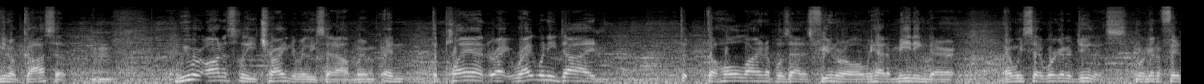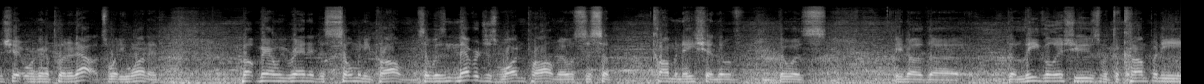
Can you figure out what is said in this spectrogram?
you know, gossip. Mm-hmm. We were honestly trying to release that album, and, and the plan right right when he died the, the, whole lineup was at his funeral, and we had a meeting there, and we said, we're going to do this. We're going to finish it. We're going to put it out. It's what he wanted. But man, we ran into so many problems. It was never just one problem. It was just a combination. of there was, you know, the the legal issues with the company,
